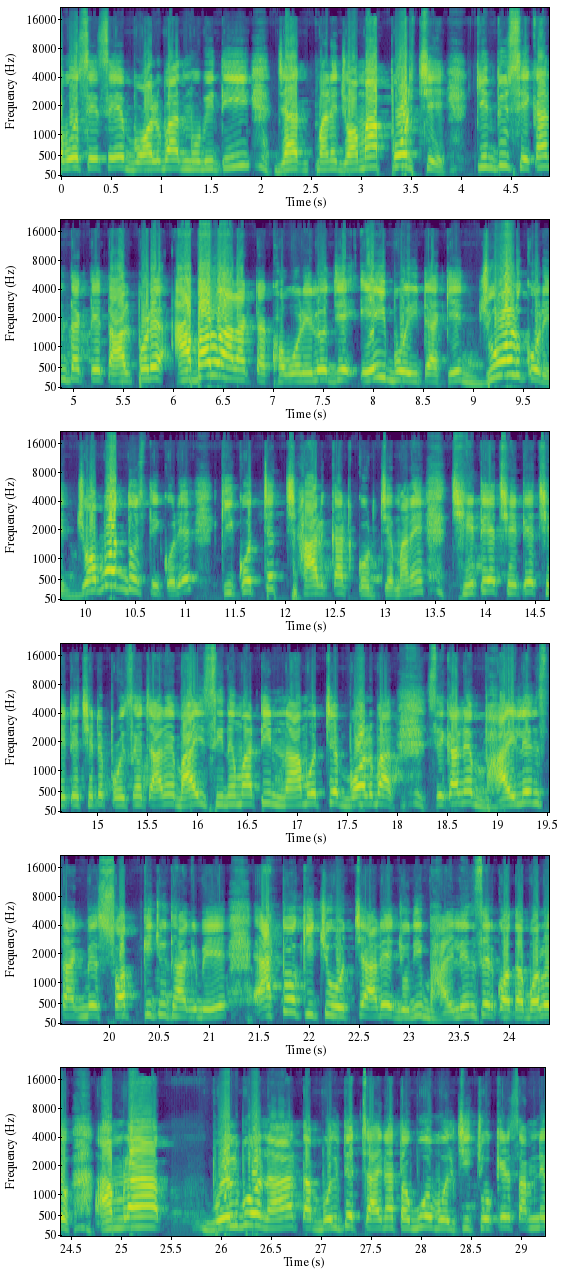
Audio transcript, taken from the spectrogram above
অবশেষে বরবাদ মুভিটি যা মানে জমা পড়ছে, কিন্তু সেখান থাকতে তারপরে আবারও আর একটা খবর এলো যে এই বইটাকে জোর করে জবরদস্তি করে কি করছে? ছাড়কাট করছে। মানে ছেটে ছেটে ছেটে ছেটে পরিষ্কার আরে ভাই, সিনেমাটির নাম হচ্ছে বরবাদ। সেখানে ভাইলেন্স থাকবে, সব কিছু থাকবে, এত কিছু হচ্ছে। আরে যদি ভাইলেন্সের কথা বলো, আমরা বলব না, তা বলতে চাই না, তবুও বলছি, চোখের সামনে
